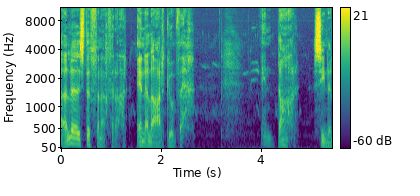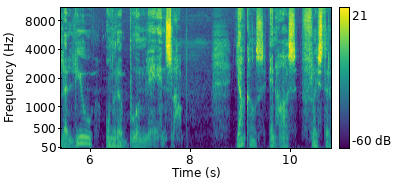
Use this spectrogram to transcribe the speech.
hulle is te vinnig vir haar en hulle hardloop weg. En daar sien hulle leeu onder 'n boom lê en slaap. Jakkals en haas fluister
